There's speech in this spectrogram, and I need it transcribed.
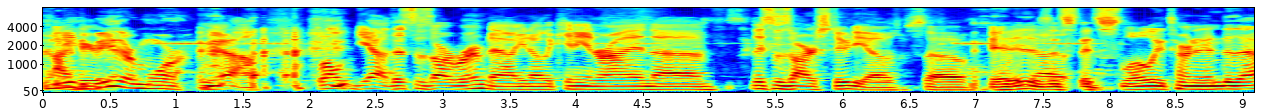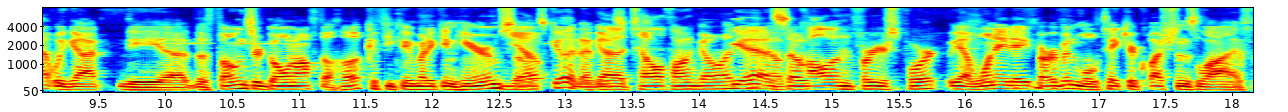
I need to be you. there more. Yeah. Well, yeah. This is our room now. You know, the Kenny and Ryan. Uh, this is our studio. So It we, is. uh, it's it's slowly turning into that. We got the uh, the phones are going off the hook if you anybody can hear them, so yep, it's good. We I mean, got a telethon going. Yeah, you know, so- calling for your support. yeah, one eight eight bourbon. We'll take your questions live.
